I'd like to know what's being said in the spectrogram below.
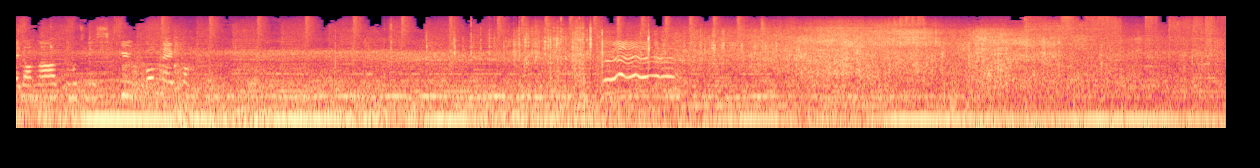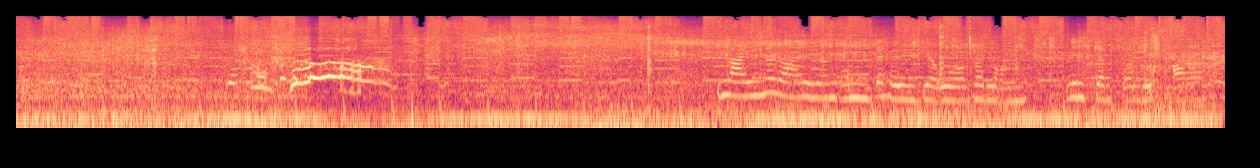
I don't know como se diz, que comer com... Leiner er en ende høyde over land, hvilken som er det?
